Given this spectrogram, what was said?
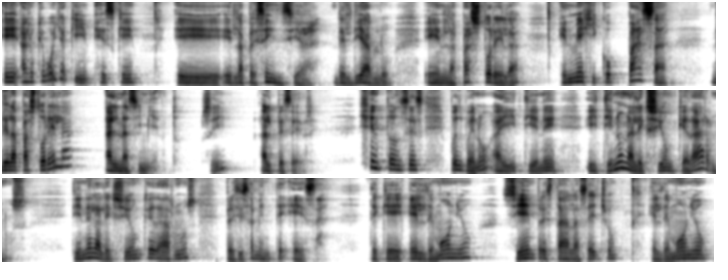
Eh, a lo que voy aquí es que eh, la presencia del diablo en la pastorela en México pasa de la pastorela al nacimiento, ¿sí? Al pesebre. Y entonces, pues bueno, ahí tiene, y tiene una lección que darnos tiene la lección que darnos precisamente esa, de que el demonio siempre está al acecho, el demonio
